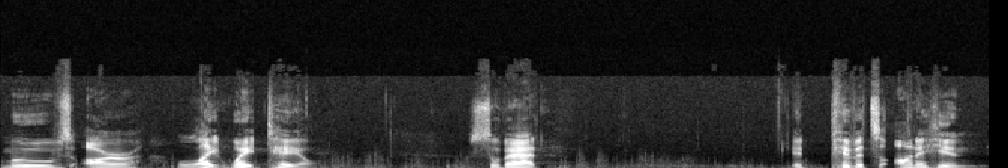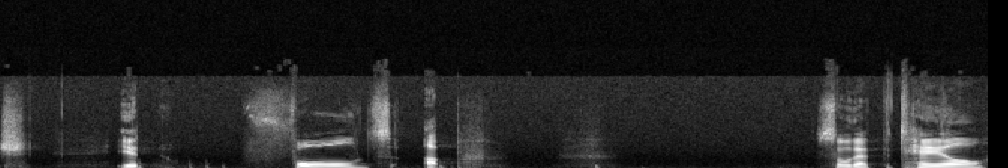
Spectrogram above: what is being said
moves our lightweight tail so that it pivots on a hinge. It folds up so that the tail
